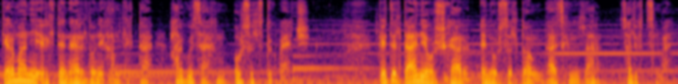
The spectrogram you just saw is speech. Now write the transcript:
Германы эрэгтэй найрал дууны хамтлагтай харгүй сайхан өрсөлддөг байж. Гэтэл дайны уршихаар энэ өрсөлдөөн дайсагналаар солигдсон байна.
